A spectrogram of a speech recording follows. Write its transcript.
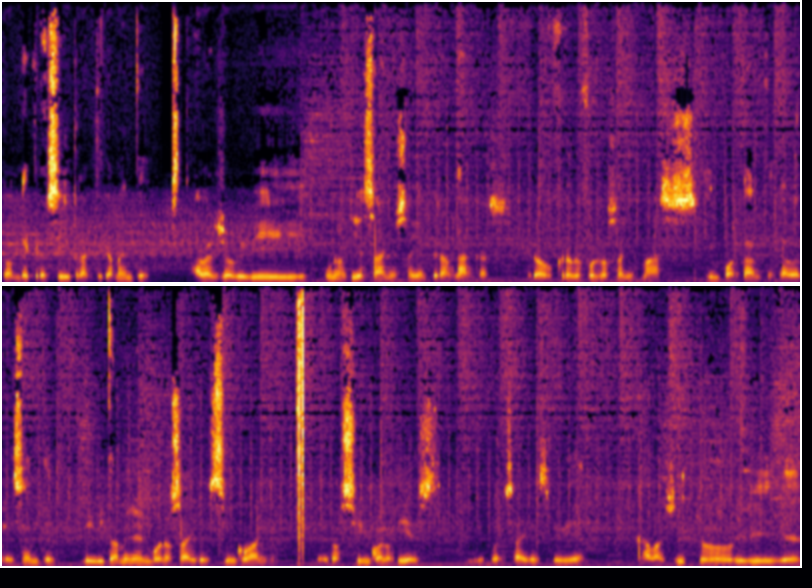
donde crecí prácticamente. A ver, yo viví unos 10 años ahí en Piedras Blancas, pero creo que fueron los años más importantes de adolescente. Viví también en Buenos Aires 5 años, de los 5 a los 10. Viví en Buenos Aires, viví en Caballito, viví en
